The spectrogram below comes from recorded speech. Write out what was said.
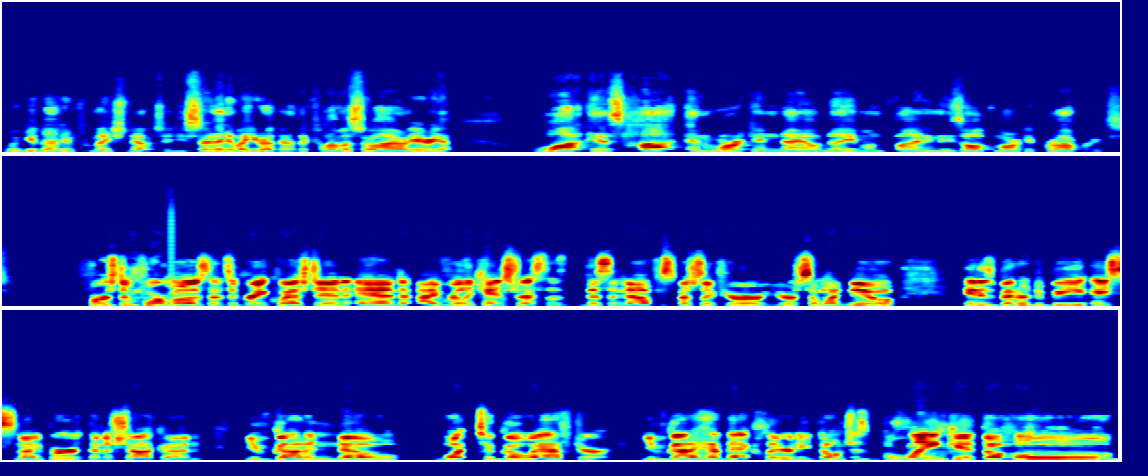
we'll give that information out to you. So anyway, you're up there in the Columbus, Ohio area. What is hot and working now, Dave, on finding these off market properties? First and foremost, that's a great question, and I really can't stress this enough, especially if you're you're somewhat new. It is better to be a sniper than a shotgun. You've got to know what to go after. You've got to have that clarity. Don't just blanket the whole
